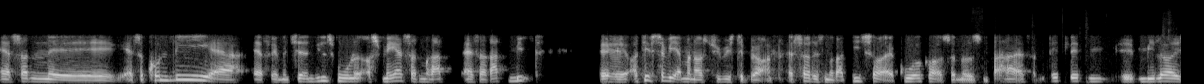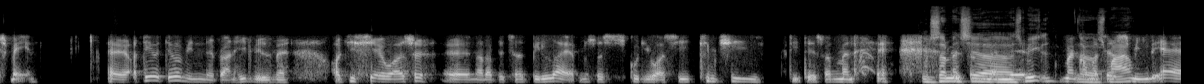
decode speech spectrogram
er sådan, øh, altså kun lige er, er fermenteret en lille smule og smager sådan ret, altså ret mildt. Øh, og det serverer man også typisk til børn. Altså, så er det sådan radiser og agurker og sådan noget, som bare er sådan lidt, lidt øh, mildere i smagen. Øh, og det, det var mine øh, børn helt vilde med. Og de ser jo også, øh, når der bliver taget billeder af dem, så skulle de jo også sige kimchi, fordi det er sådan, man... er sådan, man siger man, øh, smil? Man kommer til at smile. Ja,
